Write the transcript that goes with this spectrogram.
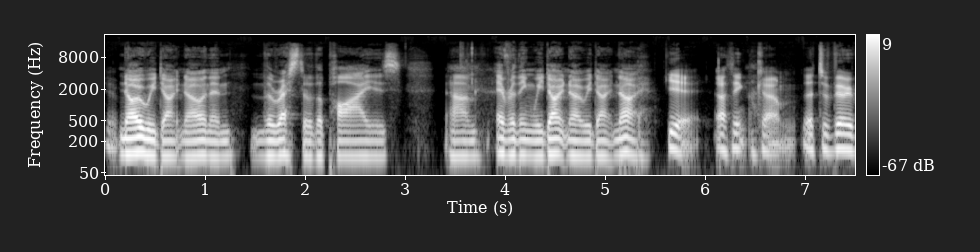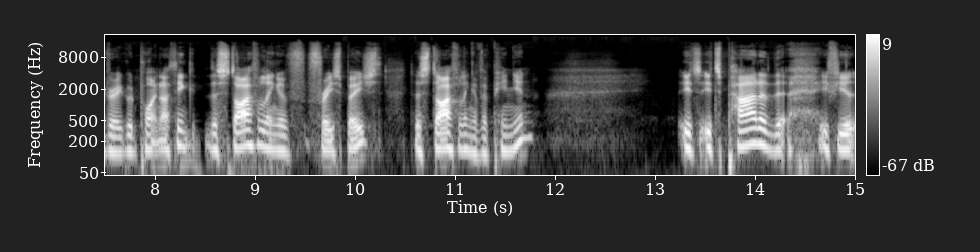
Yep. know we don't know and then the rest of the pie is um, everything we don't know we don't know Yeah, I think um, that's a very, very good point. I think the stifling of free speech, the stifling of opinion, it's it's part of the if you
